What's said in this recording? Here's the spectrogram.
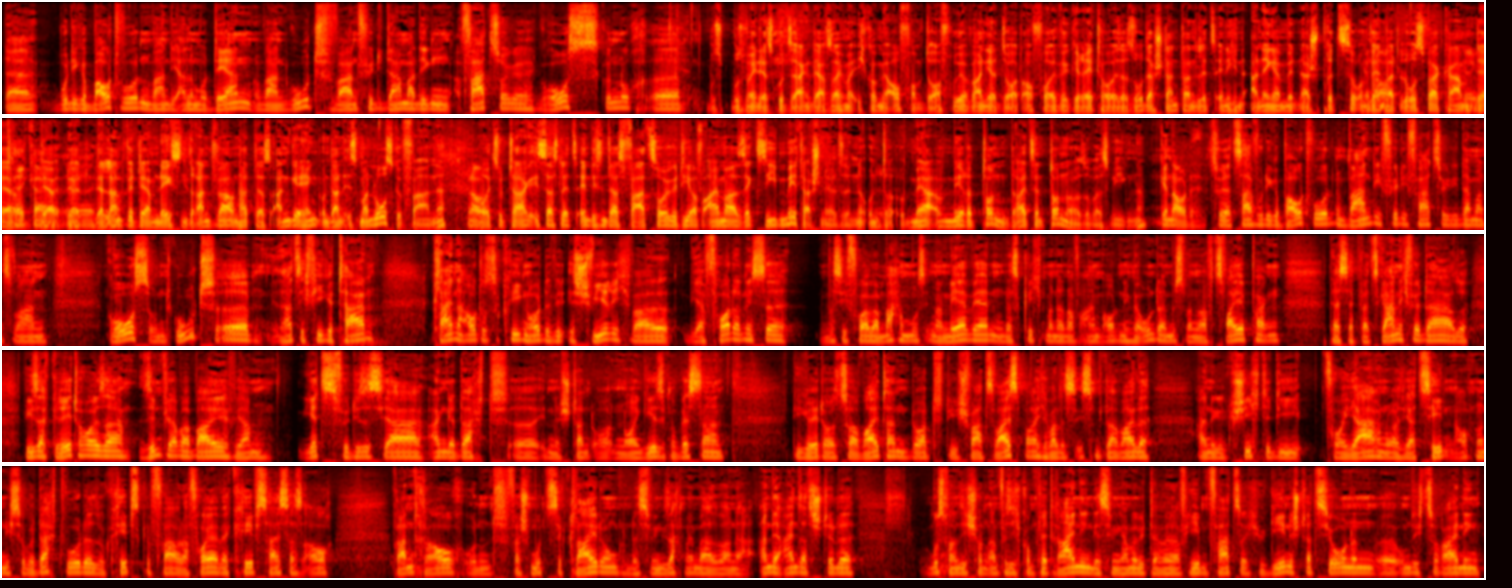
Da, wo die gebaut wurden, waren die alle modern, waren gut, waren für die damaligen Fahrzeuge groß genug. Äh muss, muss man jetzt gut sagen darf, sag ich mal, ich komme ja auch vom Dorf. Früher waren ja dort auch Feuerwehrgerätehäuser so, da stand dann letztendlich ein Anhänger mit einer Spritze und genau. wenn was los war, kam der, Trecker, der, der, der, äh, Landwirt, der am nächsten dran war und hat das angehängt und dann ist man losgefahren. Ne? Genau. Heutzutage ist das letztendlich, sind das Fahrzeuge, die auf einmal sechs, sieben Meter schnell sind ne? und mehr, mehrere Tonnen, 13 Tonnen oder sowas wiegen. Ne? Genau, zu der Zeit, wo die gebaut wurden, waren die für die Fahrzeuge, die damals waren groß und gut. Äh, da hat sich viel getan. Kleine Autos zu kriegen heute ist schwierig, weil die Erfordernisse, was ich vorher machen muss, immer mehr werden und das kriegt man dann auf einem Auto nicht mehr unter, müsste man dann auf zwei packen. Da ist der Platz gar nicht für da. Also wie gesagt, Gerätehäuser sind wir aber bei. Wir haben jetzt für dieses Jahr angedacht, äh, in den Standorten Neuengesig und Western die Gerätehäuser zu erweitern, dort die Schwarz-Weiß-Bereiche, weil es ist mittlerweile eine Geschichte, die vor Jahren oder Jahrzehnten auch noch nicht so bedacht wurde. So Krebsgefahr oder Feuerwehrkrebs heißt das auch. Brandrauch und verschmutzte Kleidung. Und deswegen sagt man immer, also an, der, an der Einsatzstelle muss man sich schon an für sich komplett reinigen. Deswegen haben wir mittlerweile auf jedem Fahrzeug Hygienestationen, äh, um sich zu reinigen.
